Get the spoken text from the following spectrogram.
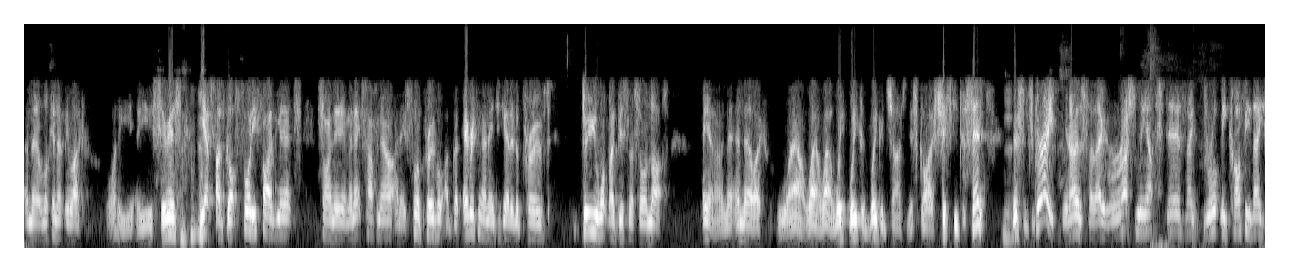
And they're looking at me like, what are you, are you serious? yep, I've got 45 minutes. So I need it in the next half an hour. I need full approval. I've got everything I need to get it approved. Do you want my business or not? You know, and they're, and they're like, wow, wow, wow. We, we could, we could charge this guy 50%. This is great. You know, so they rushed me upstairs. They brought me coffee. They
